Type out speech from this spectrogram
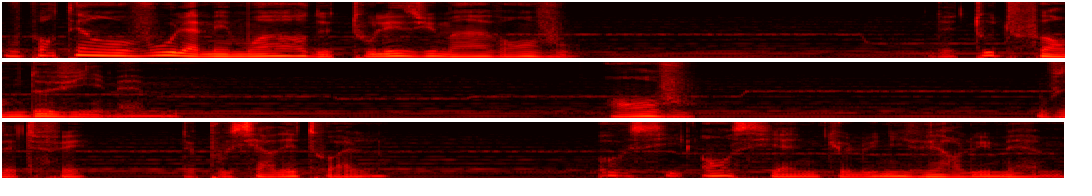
Vous portez en vous la mémoire de tous les humains avant vous, de toute forme de vie même. En vous, vous êtes fait de poussière d'étoiles, aussi ancienne que l'univers lui-même.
